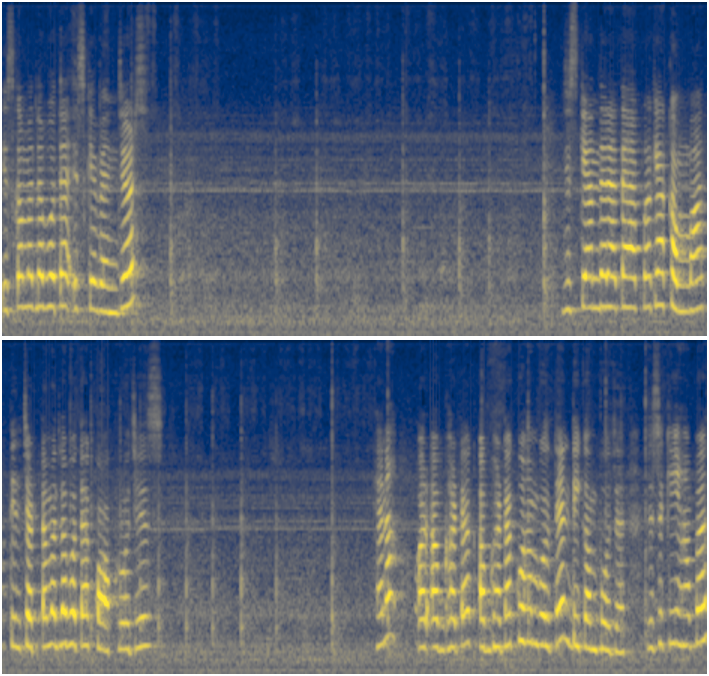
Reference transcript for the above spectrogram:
इसका मतलब होता है इसके वेंजर्स जिसके अंदर आता है आपका क्या? कम्मा, तिलचट्टा मतलब होता है कॉकरोचेस। है ना? और अब घटक अब घटक को हम बोलते हैं डिकम्पोजर जैसे कि यहाँ पर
